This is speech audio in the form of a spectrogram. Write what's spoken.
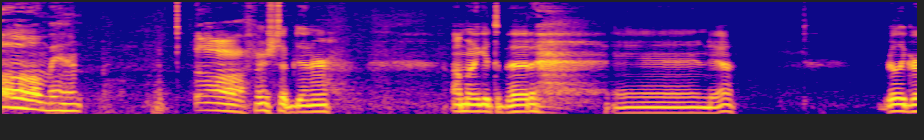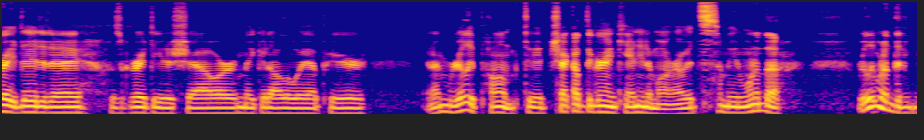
Oh man. Oh, finished up dinner. I'm gonna get to bed. And yeah, really great day today. It was great to get a shower, make it all the way up here, and I'm really pumped to check out the Grand Canyon tomorrow. It's, I mean, one of the, really one of the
